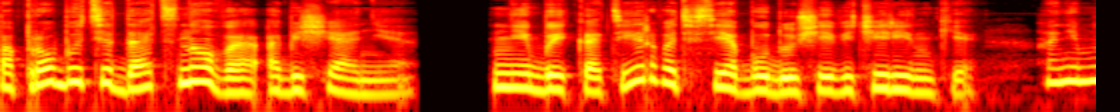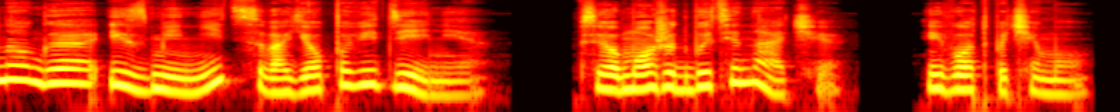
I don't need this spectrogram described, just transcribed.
попробуйте дать новое обещание. Не бойкотировать все будущие вечеринки, а немного изменить свое поведение. Все может быть иначе. И вот почему.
